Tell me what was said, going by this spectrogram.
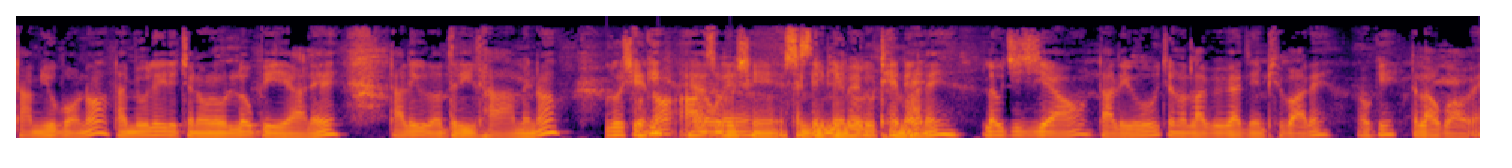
ဒါမျိုးပေါ့เนาะဒါမျိုးလေးတွေကျွန်တော်တို့လုပ်ပေးရတယ်ဒါလေးကိုတော့သတိထားရမယ်เนาะလို့ရှိရင်တော့အားလုံးလို့ရှိရင်အဆင်ပြေမယ်လို့ထင်ပါတယ်လောက်ကြည့်ကြည့်အောင်ဒါလေးကိုကျွန်တော်လာပြပြခြင်းဖြစ်ပါတယ်โอเคဒီလောက်ပါပဲ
